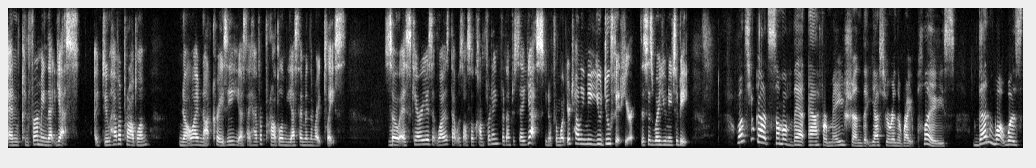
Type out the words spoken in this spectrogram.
and confirming that yes, I do have a problem. No, I'm not crazy. Yes, I have a problem. Yes, I'm in the right place. So, as scary as it was, that was also comforting for them to say, yes, you know, from what you're telling me, you do fit here. This is where you need to be. Once you got some of that affirmation that yes, you're in the right place, then what was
